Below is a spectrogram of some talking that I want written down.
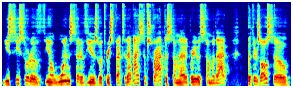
you see sort of you know one set of views with respect to that and i subscribe to some of that agree with some of that but there's also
